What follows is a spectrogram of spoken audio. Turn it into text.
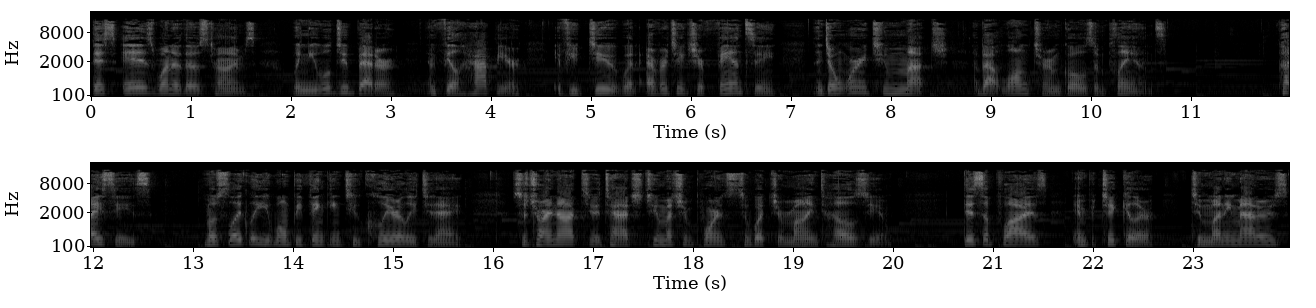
This is one of those times when you will do better and feel happier if you do whatever takes your fancy and don't worry too much about long term goals and plans. Pisces, most likely you won't be thinking too clearly today, so try not to attach too much importance to what your mind tells you. This applies in particular to money matters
